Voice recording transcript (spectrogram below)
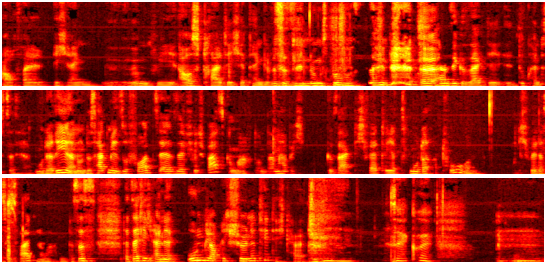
auch weil ich ein, irgendwie ausstrahlte, ich hätte ein gewisses Sendungsbewusstsein, äh, haben sie gesagt, du könntest das ja moderieren. Und das hat mir sofort sehr, sehr viel Spaß gemacht. Und dann habe ich gesagt, ich werde jetzt Moderatorin. Ich will das jetzt weitermachen. Das ist tatsächlich eine unglaublich schöne Tätigkeit. Mhm. Sehr cool. Mhm.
